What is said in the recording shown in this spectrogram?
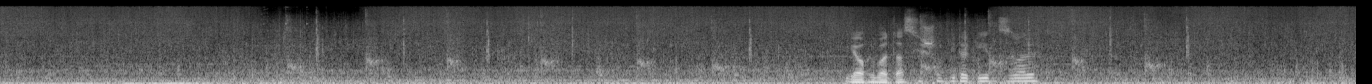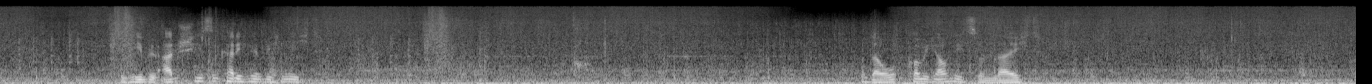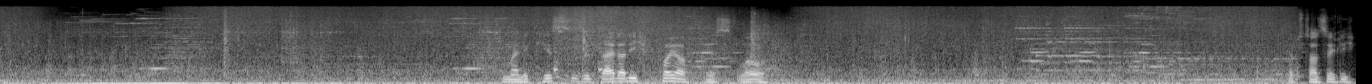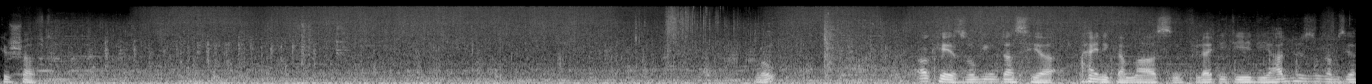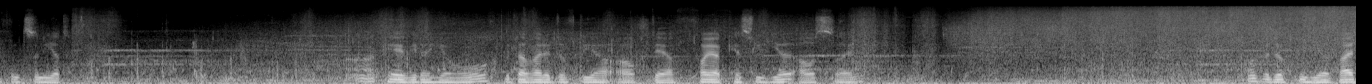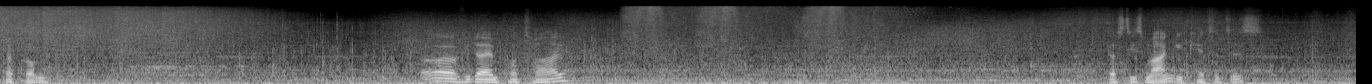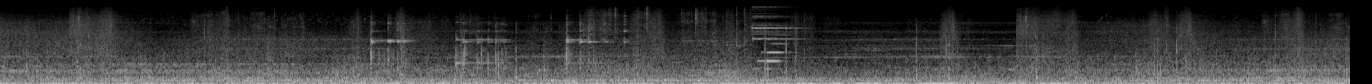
Wie auch immer das hier schon wieder gehen soll. Hebel anschießen kann ich nämlich nicht. Und da hoch komme ich auch nicht so leicht. Meine Kisten sind leider nicht feuerfest. Wow. Ich habe es tatsächlich geschafft. Okay, so ging das hier einigermaßen. Vielleicht nicht die Ideallösung, aber sie hat funktioniert. Okay, wieder hier hoch. Mittlerweile dürfte ja auch der Feuerkessel hier aus sein. Und wir dürften hier weiterkommen. Oh, wieder ein Portal. Das diesmal angekettet ist.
